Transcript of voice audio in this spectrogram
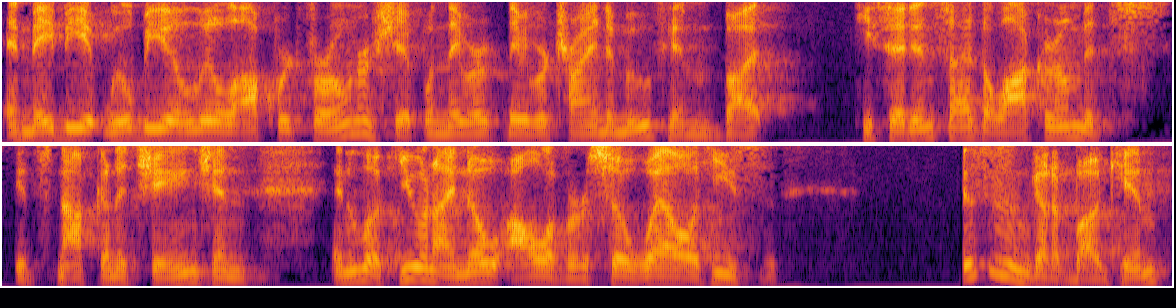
and maybe it will be a little awkward for ownership when they were they were trying to move him but he said inside the locker room it's it's not going to change and and look you and I know Oliver so well he's this isn't going to bug him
